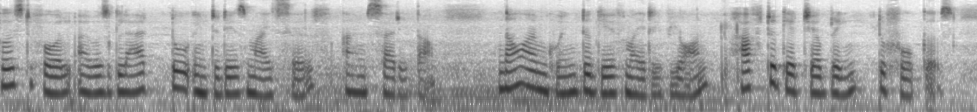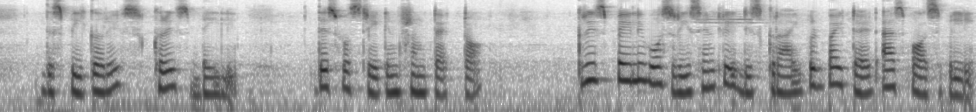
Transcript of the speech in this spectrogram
First of all, I was glad to introduce myself. I'm Sarita. Now I'm going to give my review on how to get your brain to focus. The speaker is Chris Bailey. This was taken from TED Talk. Chris Bailey was recently described by TED as possibly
